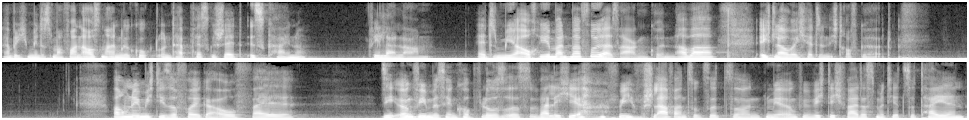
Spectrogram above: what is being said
habe ich mir das mal von außen angeguckt und habe festgestellt, ist keine. Fehlalarm. Hätte mir auch jemand mal früher sagen können, aber ich glaube, ich hätte nicht drauf gehört. Warum nehme ich diese Folge auf? Weil sie irgendwie ein bisschen kopflos ist, weil ich hier wie im Schlafanzug sitze und mir irgendwie wichtig war, das mit dir zu teilen.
